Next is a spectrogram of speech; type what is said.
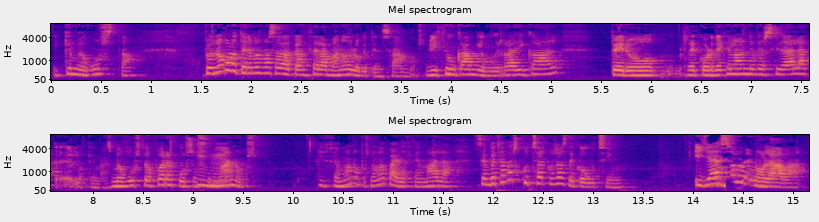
¿Y qué me gusta? Pues luego lo tenemos más al alcance de la mano de lo que pensamos. Yo hice un cambio muy radical, pero recordé que en la universidad lo que más me gustó fue recursos humanos. Y dije, bueno, pues no me parece mala. Se empezaba a escuchar cosas de coaching. Y ya eso me molaba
